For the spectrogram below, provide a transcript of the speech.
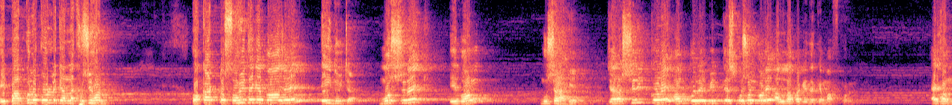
এই পাপগুলো করলে কি আল্লাহ খুশি হন? অকাট্য সহি থেকে পাওয়া যায় এই দুইটা। মুশরিক এবং মুশাহিদ। যারা শিরিক করে, অন্তরে বিদ্বেষ পোষণ করে, আল্লাহ পাক এদেরকে মাফ করেন। এখন,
